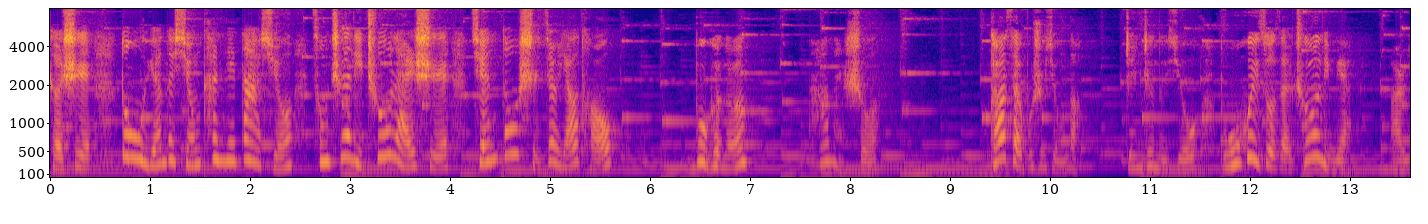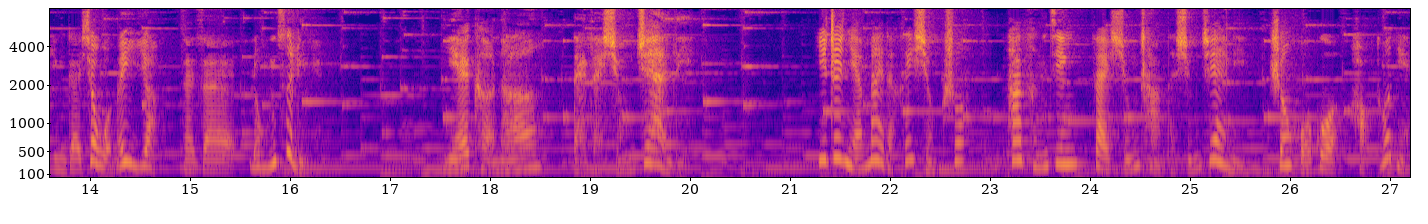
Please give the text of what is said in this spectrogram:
可是动物园的熊看见大熊从车里出来时，全都使劲摇头：“不可能！”他们说：“他才不是熊呢。”真正的熊不会坐在车里面，而应该像我们一样待在笼子里面，也可能待在熊圈里。一只年迈的黑熊说：“他曾经在熊场的熊圈里生活过好多年。”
